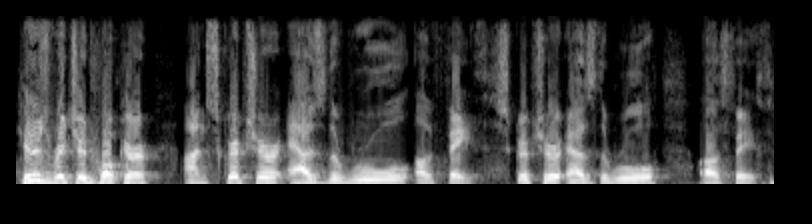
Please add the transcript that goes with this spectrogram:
Here's Richard Hooker on Scripture as the rule of faith. Scripture as the rule of faith.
